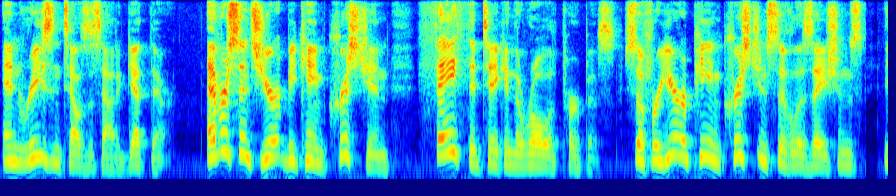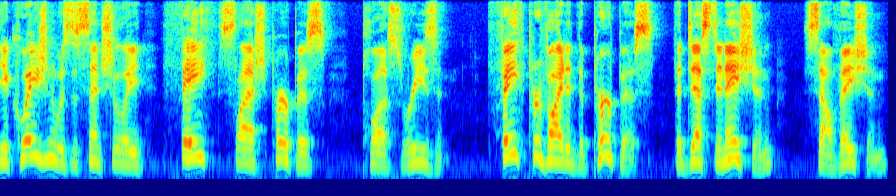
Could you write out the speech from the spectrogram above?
and reason tells us how to get there. Ever since Europe became Christian, faith had taken the role of purpose. So for European Christian civilizations, the equation was essentially faith slash purpose plus reason. Faith provided the purpose, the destination, salvation,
